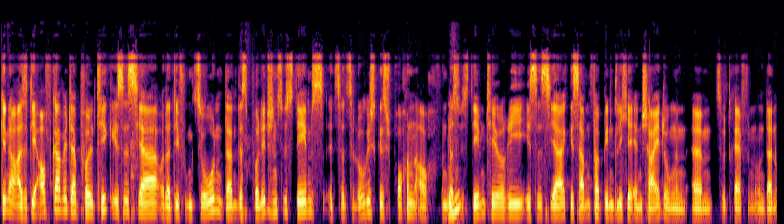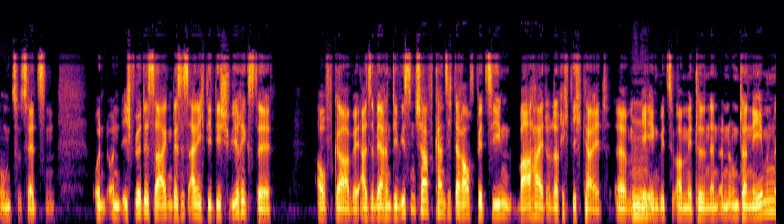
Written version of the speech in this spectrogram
Genau, also die Aufgabe der Politik ist es ja, oder die Funktion dann des politischen Systems, jetzt soziologisch gesprochen, auch von der mhm. Systemtheorie, ist es ja, gesamtverbindliche Entscheidungen ähm, zu treffen und dann umzusetzen. Und, und ich würde sagen, das ist eigentlich die, die schwierigste Aufgabe. Also während die Wissenschaft kann sich darauf beziehen, Wahrheit oder Richtigkeit ähm, mhm. irgendwie zu ermitteln. Ein, ein Unternehmen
